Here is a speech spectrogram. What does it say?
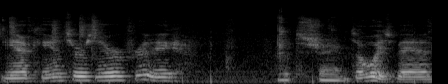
Yeah, cancer's never pretty. It's a shame. It's always bad.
